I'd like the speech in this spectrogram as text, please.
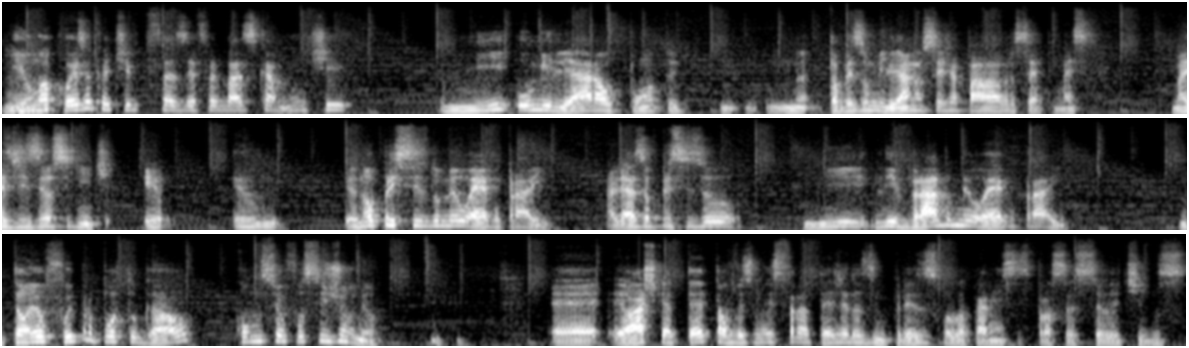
Uhum. E uma coisa que eu tive que fazer foi basicamente me humilhar ao ponto. Talvez humilhar não seja a palavra certa, mas, mas dizer o seguinte: eu, eu, eu não preciso do meu ego para ir. Aliás, eu preciso me livrar do meu ego para ir. Então eu fui para Portugal como se eu fosse júnior. É, eu acho que até talvez uma estratégia das empresas colocarem esses processos seletivos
